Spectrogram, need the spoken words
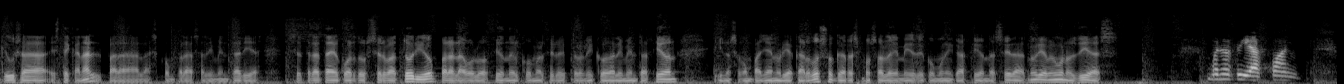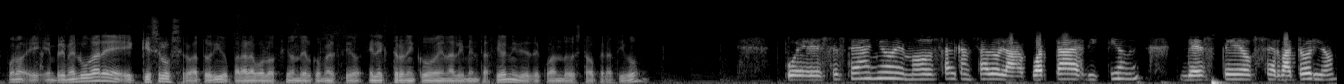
que usa este canal para las compras alimentarias. Se trata del cuarto observatorio para la evaluación del comercio electrónico de alimentación y nos acompaña Nuria Cardoso, que es responsable de medios de comunicación de ASEDAS. Nuria, muy buenos días. Buenos días, Juan. Bueno, eh, en primer lugar, eh, ¿qué es el Observatorio para la Evaluación del Comercio Electrónico en Alimentación y desde cuándo está operativo? Pues este año hemos alcanzado la cuarta edición de este observatorio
